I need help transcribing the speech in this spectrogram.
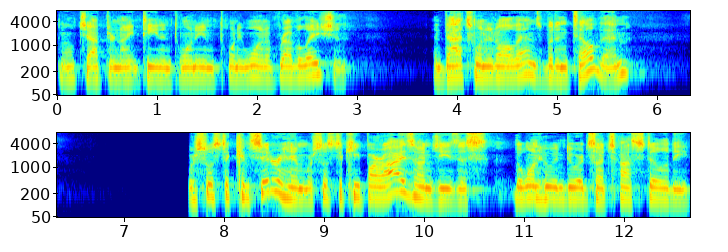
well, chapter 19 and 20 and 21 of Revelation. And that's when it all ends. But until then, we're supposed to consider him. We're supposed to keep our eyes on Jesus, the one who endured such hostility.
